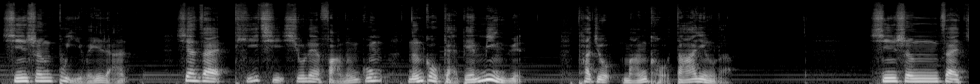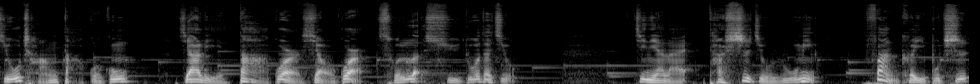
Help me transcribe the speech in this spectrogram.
新生不以为然，现在提起修炼法轮功能够改变命运，他就满口答应了。新生在酒厂打过工，家里大罐小罐存了许多的酒。近年来，他嗜酒如命，饭可以不吃，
